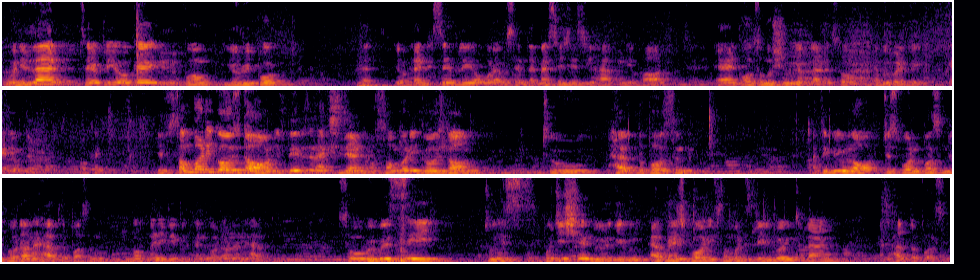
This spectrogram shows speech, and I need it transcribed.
So when you land safely, okay, boom, you report that you have landed safely or whatever send the messages you have on your card. And also mushroom your glider so everybody can carry on their flight. Okay? If somebody goes down, if there is an accident or somebody goes down to help the person, I think we will allow just one person to go down and help the person. Not many people can go down and help. So we will see to his position, we will give him average point if somebody is really going to land and help the person.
